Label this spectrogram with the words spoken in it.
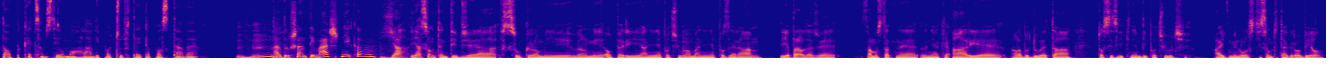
top, keď som si ju mohla vypočuť v tejto postave. Uh-huh. A Dušan, ty máš niekoho? Ja, ja som ten typ, že ja v súkromí veľmi opery ani nepočúvam, ani nepozerám. Je pravda, že samostatné nejaké árie alebo dueta, to si zvyknem vypočuť. Aj v minulosti som to tak robil,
